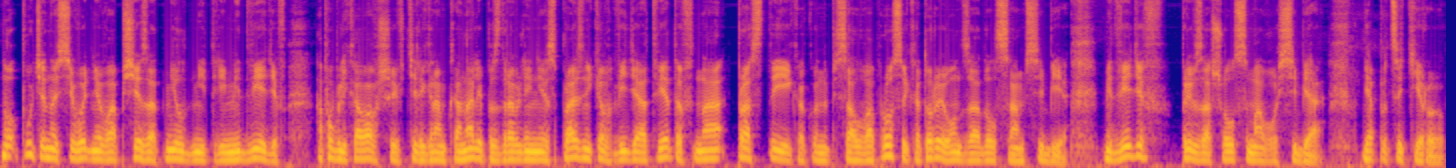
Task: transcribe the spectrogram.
Но Путина сегодня вообще затмил Дмитрий Медведев, опубликовавший в телеграм-канале поздравления с праздником в виде ответов на простые, как он написал, вопросы, которые он задал сам себе. Медведев превзошел самого себя. Я процитирую.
